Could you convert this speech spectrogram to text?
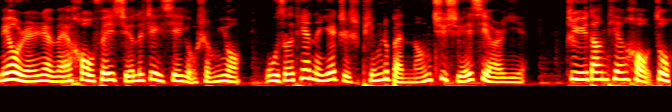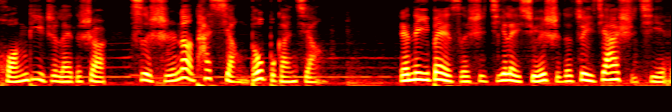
没有人认为后妃学了这些有什么用，武则天呢也只是凭着本能去学习而已。至于当天后做皇帝之类的事儿，此时呢她想都不敢想。人的一辈子是积累学识的最佳时期，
